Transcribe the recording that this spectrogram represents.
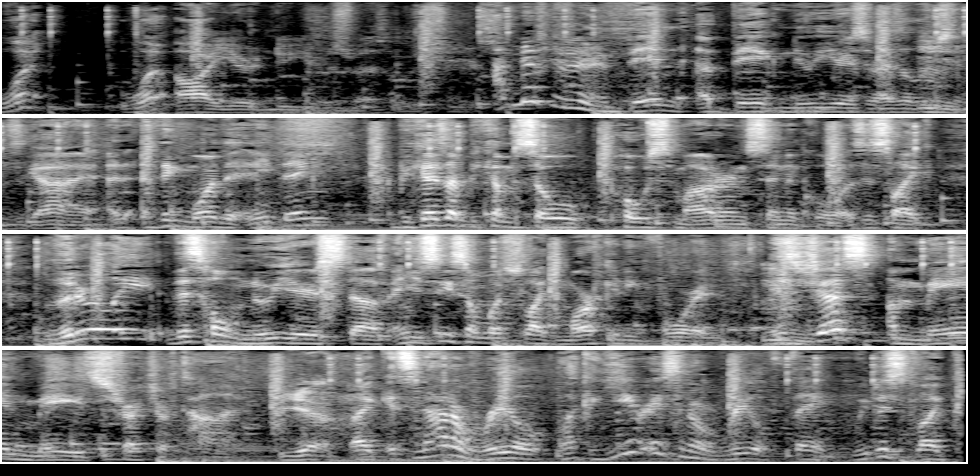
what what are your New Year's resolutions? I've never even been a big New Year's resolutions guy. I, I think more than anything, because I've become so postmodern, cynical, it's just like literally this whole New Year's stuff, and you see so much like marketing for it. It's mm. just a man-made stretch of time. Yeah. Like it's not a real like a year isn't a real thing. We just like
